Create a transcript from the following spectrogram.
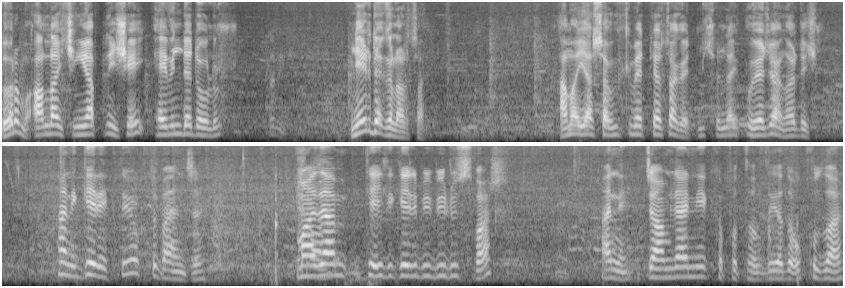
Doğru mu? Allah için yaptığın şey evinde de olur. Nerede kılarsan. Ama yasak, hükümet yasak etmiş. Sen de uyacaksın kardeşim. Hani gerek de yoktu bence. Madem tehlikeli bir virüs var. Hani camiler niye kapatıldı ya da okullar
